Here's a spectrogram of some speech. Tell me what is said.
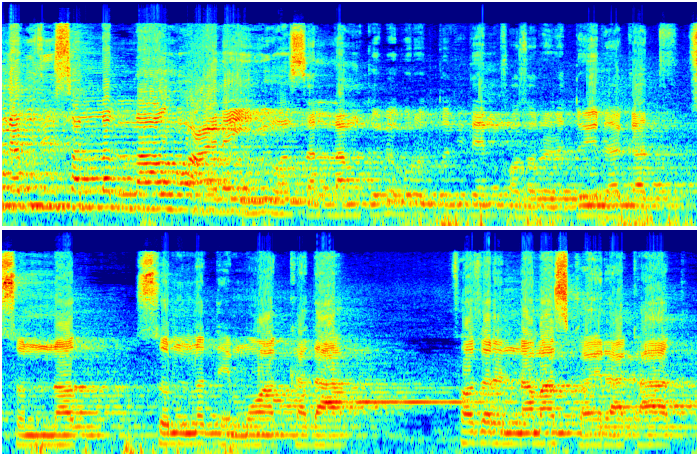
নবীজি সাল্লাল্লাহু আলাইহি ওয়াসাল্লাম খুবই গুরুত্ব দিতেন ফজরের দুই রাকাত সুন্নত, সুন্নতে মুআক্কাদা। ফজরের নামাজ কয় রাকাত?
